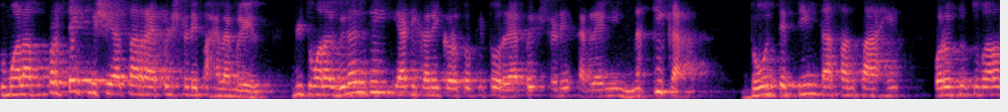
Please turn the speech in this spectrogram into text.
तुम्हाला प्रत्येक विषयाचा रॅपिड स्टडी पाहायला मिळेल. मी तुम्हाला विनंती या ठिकाणी करतो की तो रॅपिड स्टडी सगळ्यांनी नक्की करा. दोन ते तीन तासांचा आहे. परंतु तुम्हाला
